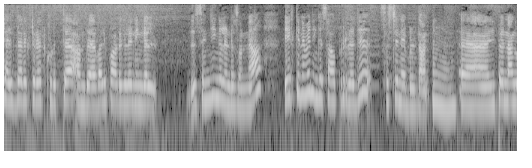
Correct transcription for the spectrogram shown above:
ஹெல்த் டைரக்டரேட் கொடுத்த அந்த வழிபாடுகளை நீங்கள் செஞ்சீங்கள் என்று சொன்னா ஏற்கனவே நீங்க சாப்பிடுறது சஸ்டைனபிள் தான். இப்ப நாங்க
